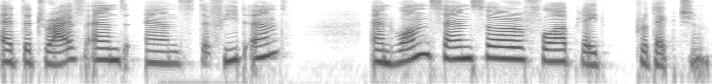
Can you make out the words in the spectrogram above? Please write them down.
at the drive end and the feed end, and one sensor for plate protection.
